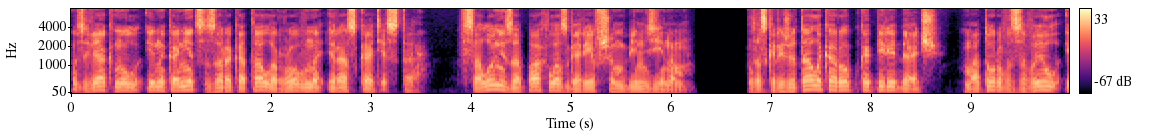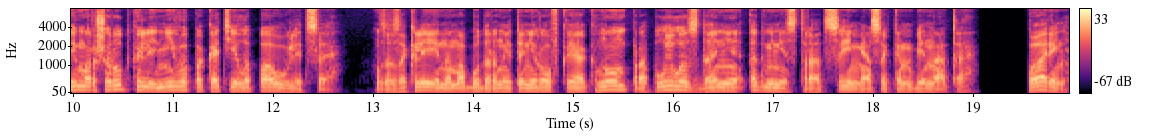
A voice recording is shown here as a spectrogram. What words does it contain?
звякнул и, наконец, зарокотал ровно и раскатисто. В салоне запахло сгоревшим бензином. Заскрежетала коробка передач. Мотор взвыл, и маршрутка лениво покатила по улице. За заклеенным ободранной тонировкой окном проплыло здание администрации мясокомбината. «Парень,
